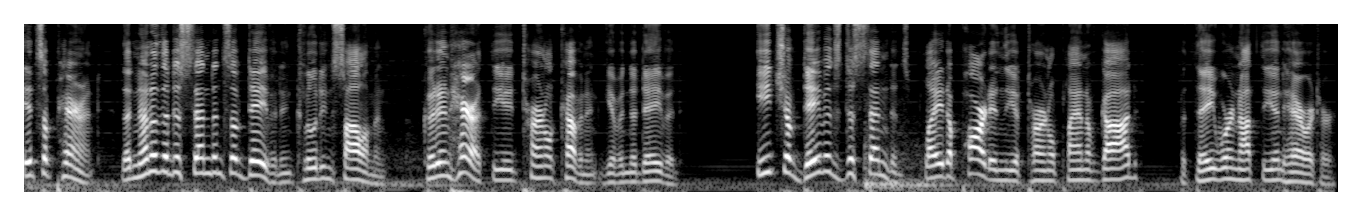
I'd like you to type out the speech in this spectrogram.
It's apparent that none of the descendants of David, including Solomon, could inherit the eternal covenant given to David. Each of David's descendants played a part in the eternal plan of God, but they were not the inheritor.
